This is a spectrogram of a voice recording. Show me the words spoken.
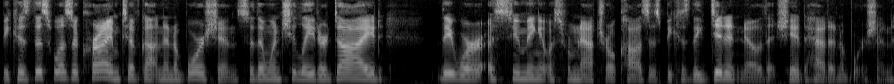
because this was a crime to have gotten an abortion. So then when she later died, they were assuming it was from natural causes because they didn't know that she had had an abortion.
